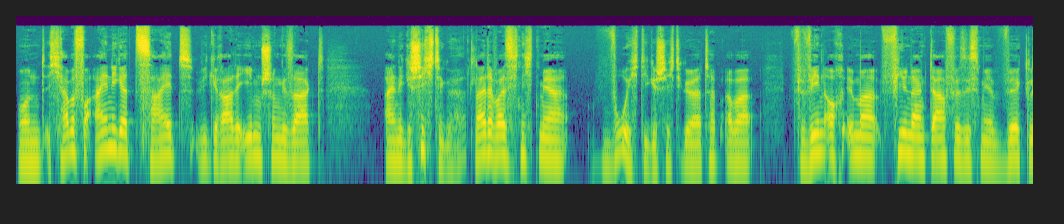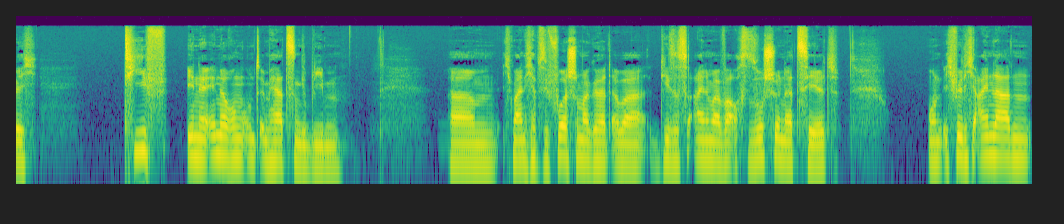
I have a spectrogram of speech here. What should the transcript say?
Und ich habe vor einiger Zeit, wie gerade eben schon gesagt, eine Geschichte gehört. Leider weiß ich nicht mehr, wo ich die Geschichte gehört habe, aber für wen auch immer, vielen Dank dafür, sie ist mir wirklich tief in Erinnerung und im Herzen geblieben. Ähm, ich meine, ich habe sie vorher schon mal gehört, aber dieses eine Mal war auch so schön erzählt. Und ich will dich einladen,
